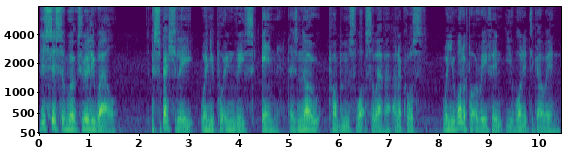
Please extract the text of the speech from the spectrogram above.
This system works really well, especially when you're putting reefs in. There's no problems whatsoever. And of course, when you want to put a reef in, you want it to go in.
